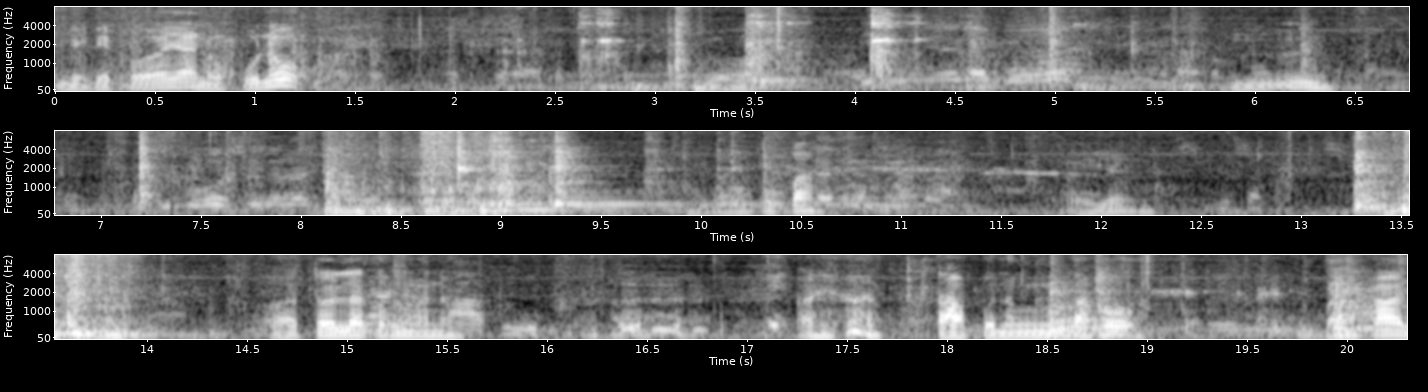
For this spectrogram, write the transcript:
Namigay po ayan oh, puno. Oh. Mm. Ah, Ito pa. Ayan. Ah, ito lang itong ano. Ayan, tapo ng tako. Bakal.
